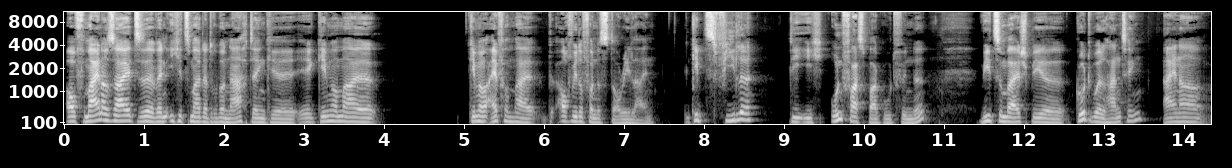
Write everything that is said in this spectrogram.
auf meiner Seite, wenn ich jetzt mal darüber nachdenke, äh, gehen wir mal, gehen wir einfach mal auch wieder von der Storyline. Gibt's viele, die ich unfassbar gut finde, wie zum Beispiel Goodwill Hunting, einer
